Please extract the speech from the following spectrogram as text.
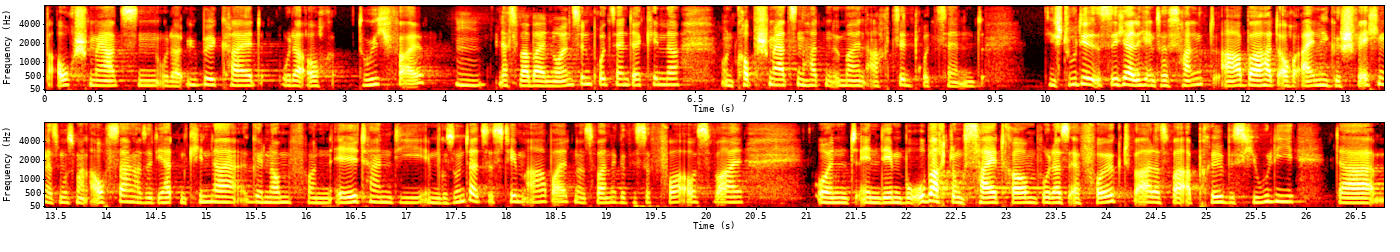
Bauchschmerzen oder Übelkeit oder auch Durchfall. Mhm. Das war bei 19 Prozent der Kinder und Kopfschmerzen hatten immerhin 18 Prozent. Die Studie ist sicherlich interessant, aber hat auch einige Schwächen, das muss man auch sagen. Also die hatten Kinder genommen von Eltern, die im Gesundheitssystem arbeiten. Es war eine gewisse Vorauswahl. Und in dem Beobachtungszeitraum, wo das erfolgt war, das war April bis Juli, da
